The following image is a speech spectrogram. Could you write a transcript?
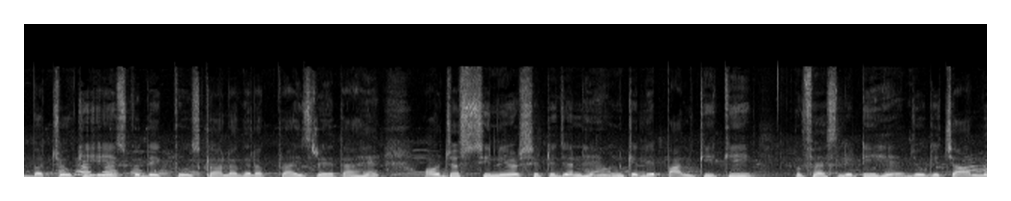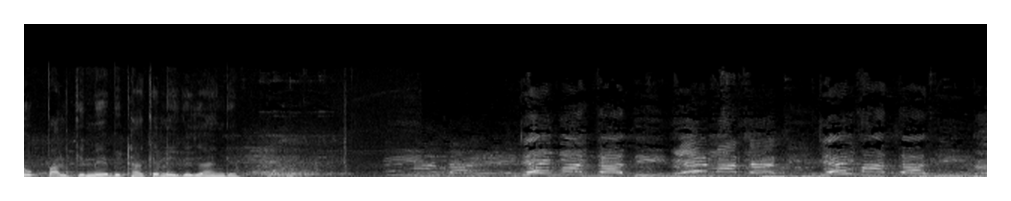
बच्चों की एज को देख के उसका अलग अलग प्राइस रहता है। और जो सीनियर सिटीजन हैं, उनके लिए पालकी की फैसिलिटी है, जो कि चार लोग पालकी में बिठा के लेके जाएँगे। जय माता दी, जय माता दी, जय माता दी।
